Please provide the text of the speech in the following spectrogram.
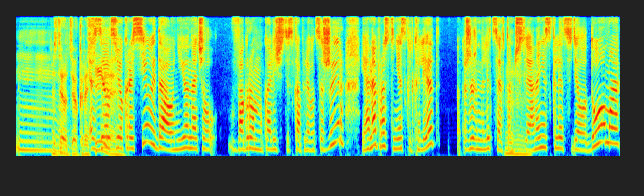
м, Сделать ее красивее. сделать ее красивой, да, у нее начал в огромном количестве скапливаться жир, и она просто несколько лет жир на лице в том Мгм. числе. Она несколько лет сидела дома,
